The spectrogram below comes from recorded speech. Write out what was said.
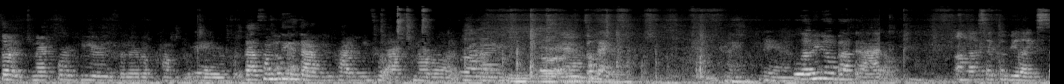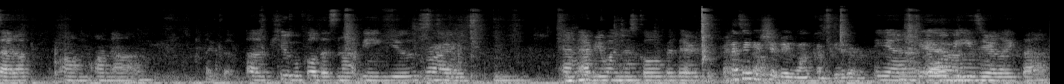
the network here is a little complicated. But that's something Okay. that we probably need to ask Nora. Right. oh, all right. Okay. Yeah. Well, let me know about that. Unless it could be like set up um, on a like a, a cubicle that's not being used. Right. And mm-hmm. everyone just go over there to print. I think it should be one computer. Yeah, it would be easier like that.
